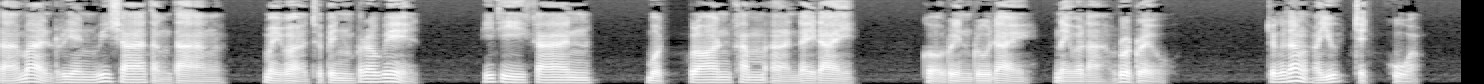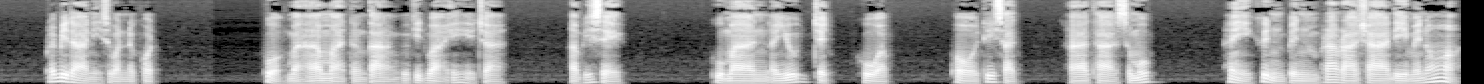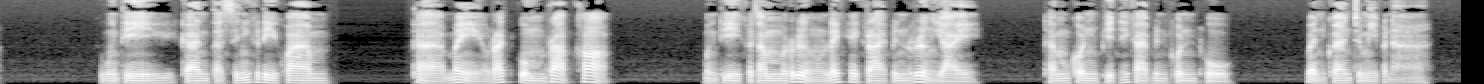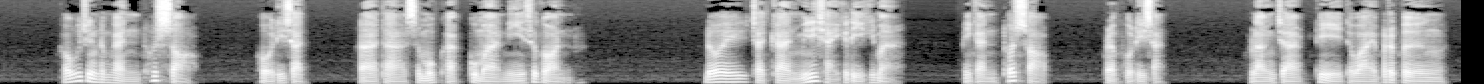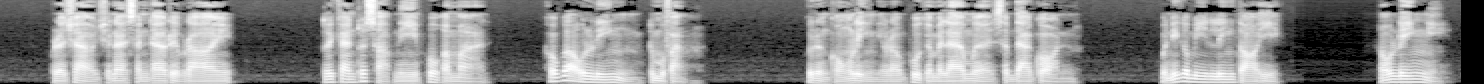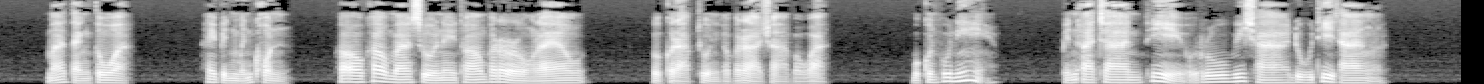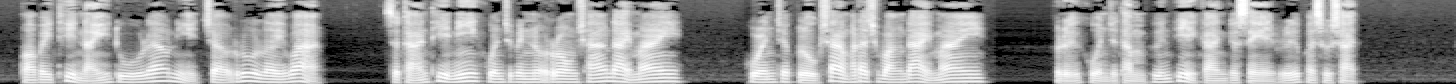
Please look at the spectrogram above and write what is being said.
สามารถเรียนวิชาต่างๆ ไม่ว่าจะเป็นประเวท พิธีการ บทกลอนคำอ่านใด ๆ ก็เรียนรู้ได้ในเวลารวดเร็ว จนกระทั่งอายุเจ็ดขวบ พระบิดานีสวรรคต พวกมหามาตต่างๆ ก็คิดว่าเอ๊จะอภิเษกกุมารอายุเจ็ดขวบ โพธิสัตว์ อาธาสมุกให้ขึ้นเป็นพระราชาดีไหมนาะบางทีการตัดสินคดีความ ถ้าไม่รัดกุมราบคอบ บางทีก็ทำเรื่องเล็กให้กลายเป็นเรื่องใหญ่ทำคนผิดให้กลายเป็นคนถูกแว่นแควนจะมีปัญหา เขาก็จึงทำการทดสอบ โพธิสัตว์ อาถาสมุขกุมารนี้ซะก่อน โดยจัดการมินิฉัยคดีขึ้นมา มีการทดสอบพระโพธิสัตว์ หลังจากที่ถวายพระเพิง พระเจ้าชนะสันดาเรียบร้อย โดยการทดสอบนี้พวกอมาตเขาก็เอาลิงตัมฟัง เรื่องของลิงเราพูดกันไปแล้วเมื่อสัปดาห์ก่อน วันนี้ก็มีลิงต่ออีก เอาลิงนี่มาแต่งตัวให้เป็นเหมือนคน พอเข้ามาสู่ในท้องพระโรงแล้วก็กราบทูลกับพระราชาบอกว่า บุคคลผู้นี้ เป็นอาจารย์ที่รู้วิชาดูที่ทาง พอไปที่ไหนดูแล้วนี่จะรู้เลยว่า สถานที่นี้ควรจะเป็นโรงช้างได้ไหมควรจะปลูกสร้างพระราชวังได้ไหม หรือควรจะทำพื้นที่การเกษตรหรือปศุสัตว์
